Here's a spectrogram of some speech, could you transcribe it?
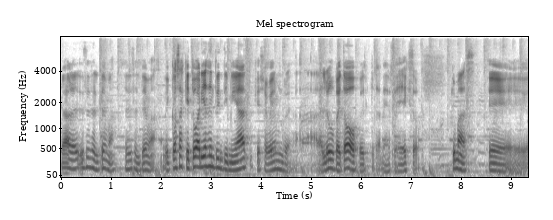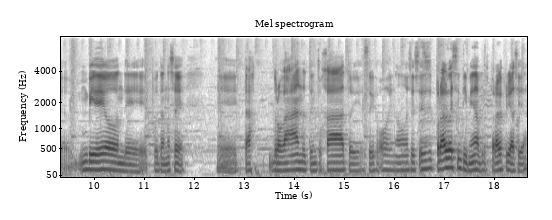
Claro, ese es el tema, ese es el tema. De cosas que tú harías en tu intimidad que se ven a la luz de todos, pues, puta, tener sexo. ¿Qué más? Eh, un video donde, puta, no sé, eh, estás drogándote en tu jato y así, ay no, eso es, eso es- por algo es intimidad, pues, por algo es privacidad.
